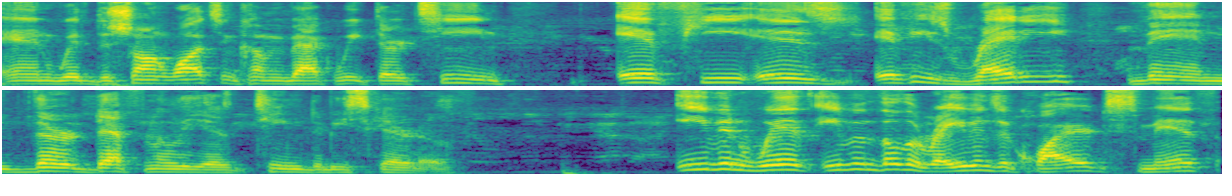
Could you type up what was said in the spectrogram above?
And with Deshaun Watson coming back week 13, if he is if he's ready, then they're definitely a team to be scared of. Even with even though the Ravens acquired Smith,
